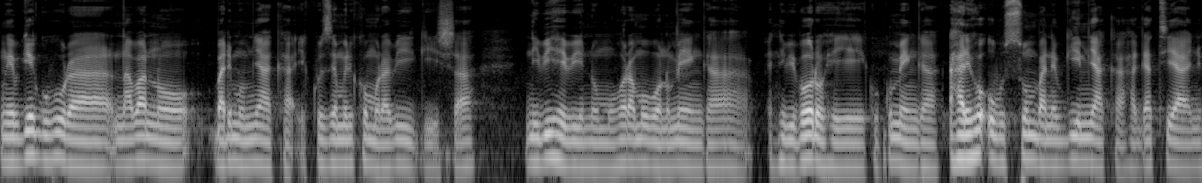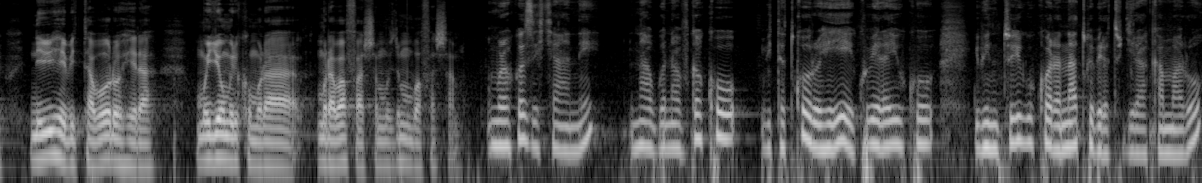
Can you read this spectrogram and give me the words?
Mwebwe guhura na bano bari mu myaka ikuze muri ko murabigisha ni ibihe bintu muhora mubona umenga? Ntibiboroheye kuko umenga hariho ubusumbane bw'imyaka hagati yanyu. Ni ibihe bitaborohera? Mu iyo muri ko mura- murabafasha mu byo mubafashamo. Murakoze cyane. Ntabwo navuga ko bitatworoheye kubera yuko ibintu turi gukora natwe biratugirira akamaro.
